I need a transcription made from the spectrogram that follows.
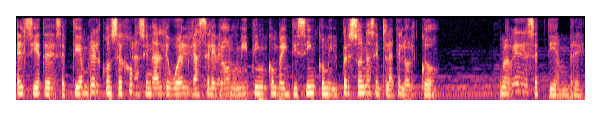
el 7 de septiembre el Consejo Nacional de Huelga celebró un mitin con 25.000 personas en Tlatelolco. 9 de septiembre.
